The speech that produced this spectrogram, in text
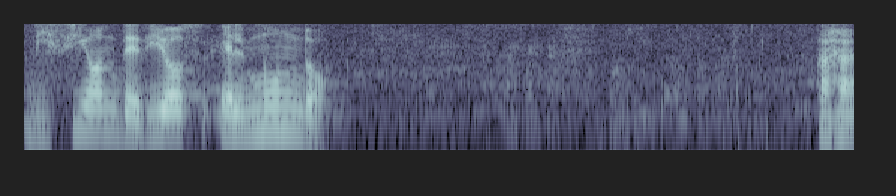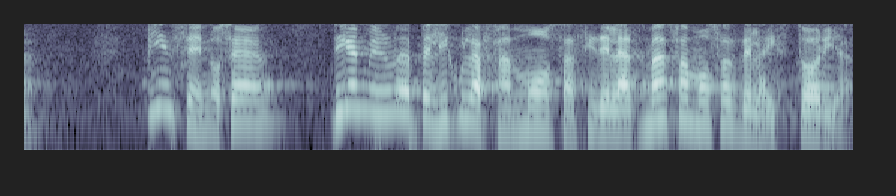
visión de Dios, el mundo. Ajá. Piensen, o sea, díganme una película famosa, así de las más famosas de la historia.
